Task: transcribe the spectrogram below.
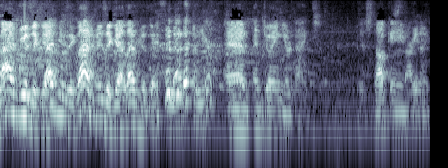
Live music, yeah. Live music. Live music, yeah, live music. That's, that's clear. and enjoying your night. Just talking. Starry Night.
